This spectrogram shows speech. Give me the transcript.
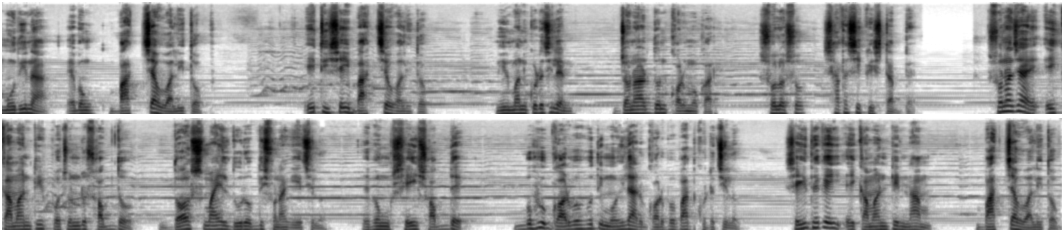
মদিনা এবং বাচ্চা ওয়ালিতপ এটি সেই বাচ্চা ওয়ালিতপ নির্মাণ করেছিলেন জনার্দন কর্মকার ষোলোশো সাতাশি খ্রিস্টাব্দে। শোনা যায়, এই কামানটির প্রচণ্ড শব্দ দশ মাইল দূর অবধি শোনা গিয়েছিল এবং সেই শব্দে বহু গর্ভবতী মহিলার গর্ভপাত ঘটেছিল। সেই থেকেই এই কামানটির নাম বাচ্চা ওয়ালিতোপ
